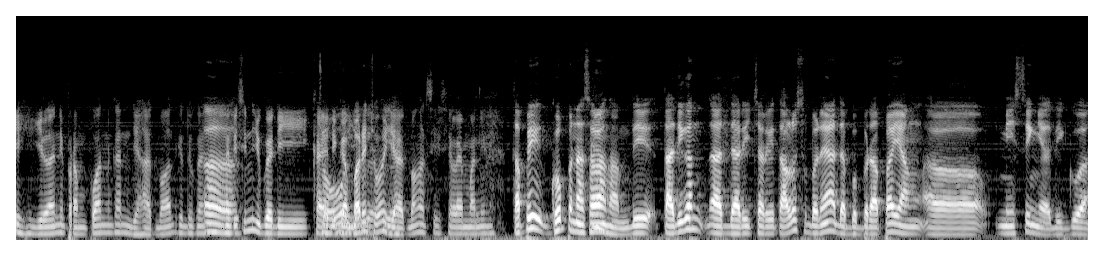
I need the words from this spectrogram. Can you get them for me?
ih gila nih perempuan kan jahat banget gitu kan. nah Eh, di sini juga di kayak cowok digambarin cowok iya. jahat banget sih si Leman ini. Tapi gue penasaran Ham. Di tadi kan eh, dari cerita lu sebenarnya ada beberapa yang eh, missing ya di gua.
